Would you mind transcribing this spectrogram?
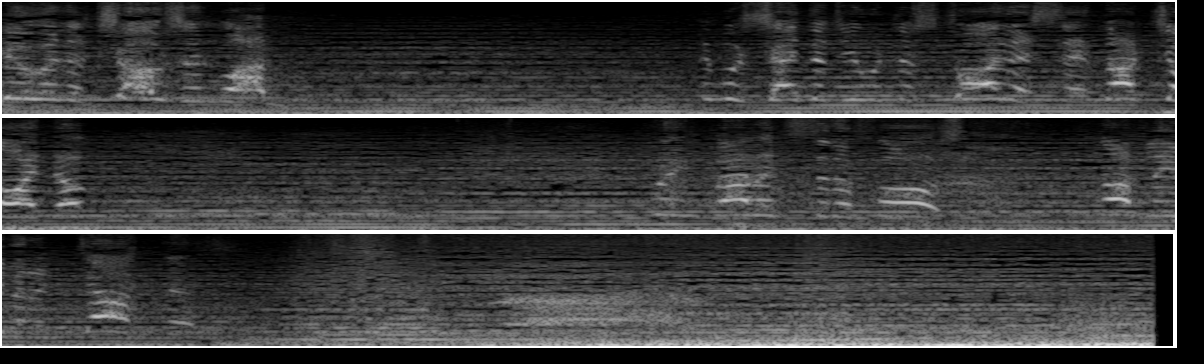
You were the Chosen One! It was said that you would destroy this Sith, not join them! Bring balance to the Force, not leave it in darkness!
